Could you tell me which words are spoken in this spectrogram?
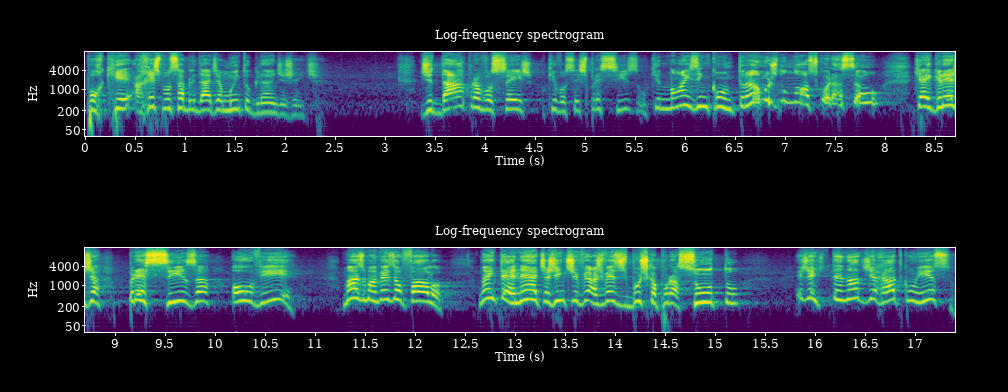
porque a responsabilidade é muito grande, gente, de dar para vocês o que vocês precisam, o que nós encontramos no nosso coração, que a igreja precisa ouvir. Mais uma vez eu falo, na internet, a gente às vezes busca por assunto. E, gente, não tem nada de errado com isso.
